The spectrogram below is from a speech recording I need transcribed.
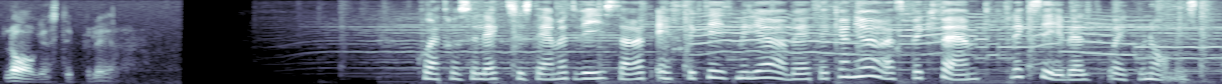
lagen stipulerar. Quattro Select-systemet visar att effektivt miljöarbete kan göras bekvämt, flexibelt och ekonomiskt.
